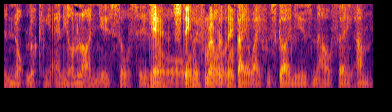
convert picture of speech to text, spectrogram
not looking at any online news sources. Yeah, or, staying away from everything. stay away from Sky News and the whole thing. Um,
